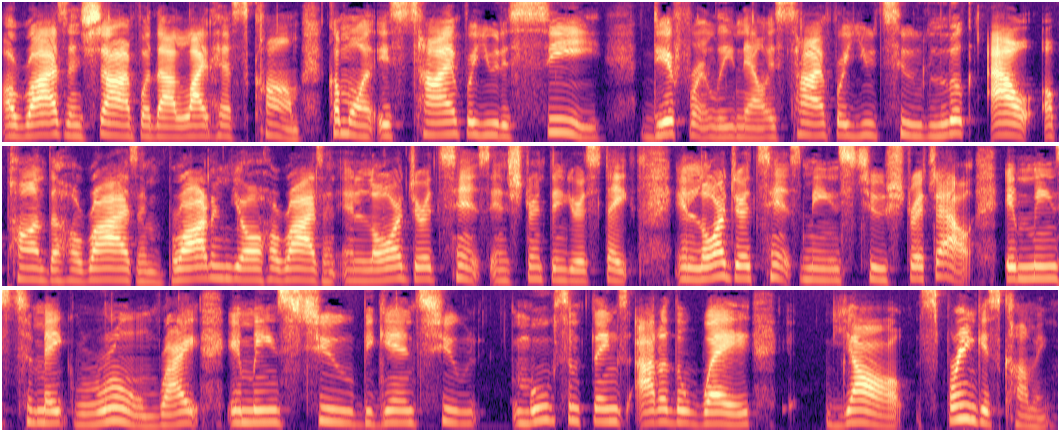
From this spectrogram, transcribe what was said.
Arise and shine, for thy light has come. Come on, it's time for you to see differently now. It's time for you to look out upon the horizon, broaden your horizon, enlarge your tents, and strengthen your stakes. Enlarge your tents means to stretch out, it means to make room, right? It means to begin to move some things out of the way. Y'all, spring is coming.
